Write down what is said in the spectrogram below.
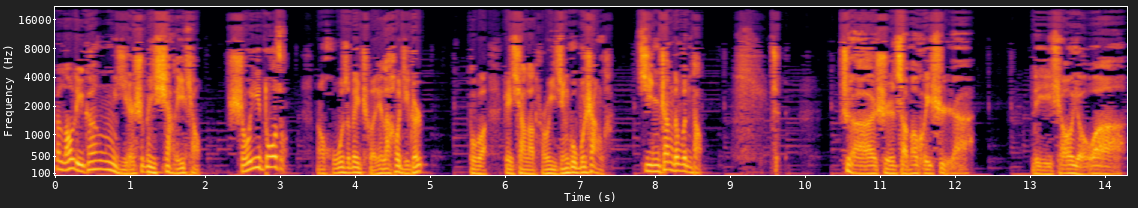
这老李刚也是被吓了一跳，手一哆嗦，那胡子被扯下来好几根。不过这小老头已经顾不上了，紧张的问道：“这这是怎么回事啊？李小友啊，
